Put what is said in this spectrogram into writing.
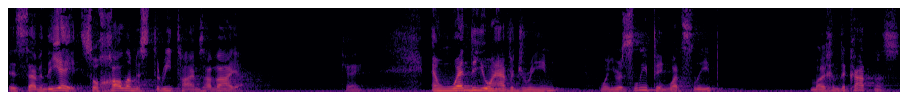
Is 78. So Cholam is three times Havaya. Okay? And when do you have a dream? When you're sleeping. What sleep? Moichen de Katnas.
